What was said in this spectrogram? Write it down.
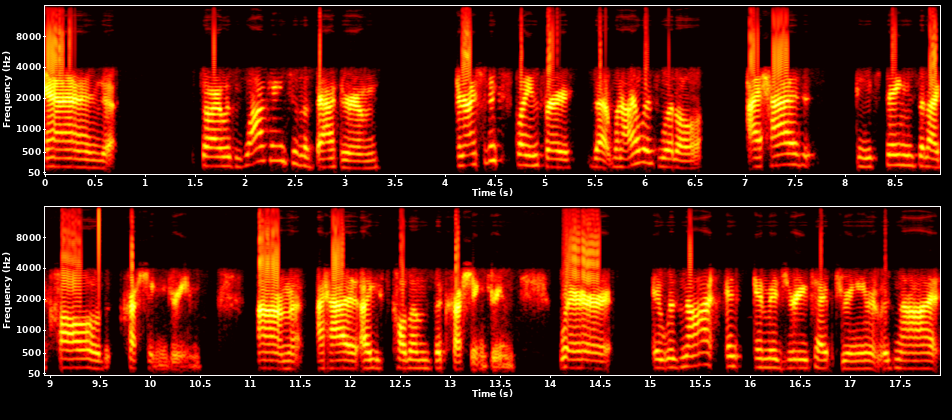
And so I was walking to the bathroom, and I should explain first that when I was little, I had these things that I called crushing dreams. Um, I had I used to call them the crushing dreams, where it was not an imagery type dream. It was not.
